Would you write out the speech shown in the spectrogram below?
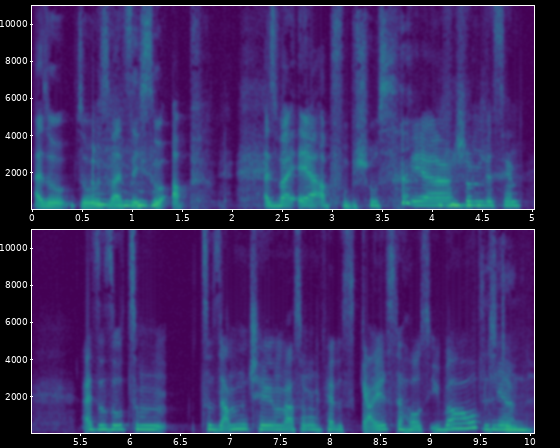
also so, es war jetzt nicht so ab. Also es war eher ab vom Schuss. Ja, schon ein bisschen. Also so zum Zusammenchillen war es ungefähr das geilste Haus überhaupt. Das stimmt.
